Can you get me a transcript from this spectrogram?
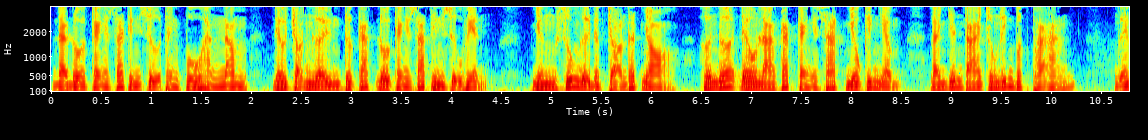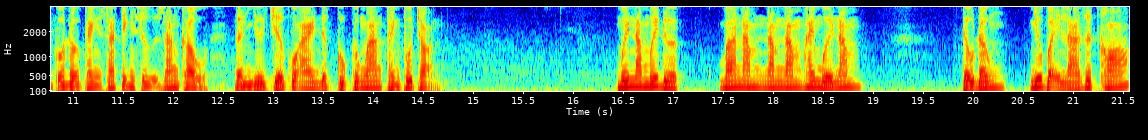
Đại đội cảnh sát hình sự thành phố hàng năm đều chọn người từ các đội cảnh sát hình sự huyện, nhưng số người được chọn rất nhỏ, hơn nữa đều là các cảnh sát nhiều kinh nghiệm, là nhân tài trong lĩnh vực phá án. Người của đội cảnh sát hình sự Giang Khẩu gần như chưa có ai được cục công an thành phố chọn. 10 năm mới được, 3 năm, 5 năm hay 10 năm? Tiểu Đông, như vậy là rất khó.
